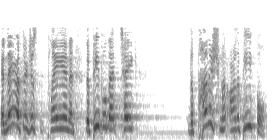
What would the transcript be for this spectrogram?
and they're out there just playing and the people that take the punishment are the people.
